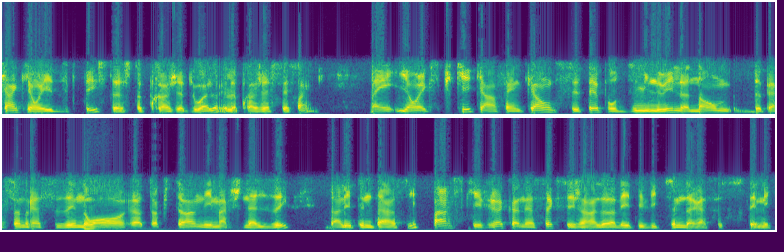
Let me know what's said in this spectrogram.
quand ils ont édicté ce, projet de loi-là, le projet C5, ben, ils ont expliqué qu'en fin de compte, c'était pour diminuer le nombre de personnes racisées, noires, autochtones et marginalisées dans les pénitenciers parce qu'ils reconnaissaient que ces gens-là avaient été victimes de racisme systémique.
